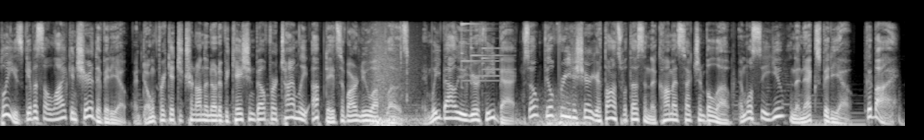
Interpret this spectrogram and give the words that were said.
Please give us a like and share the video and don't forget to turn on the notification bell for timely updates of our new uploads. And we value your feedback, so feel free to share your thoughts with us in the comment section below and we'll see you in the next video. Goodbye.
